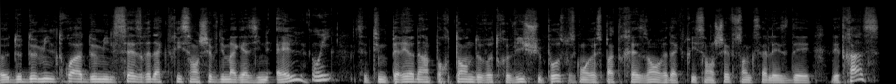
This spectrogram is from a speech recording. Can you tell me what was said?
euh, de 2003 à 2016 rédactrice en chef du magazine Elle. Oui. C'est une période importante de votre vie, je suppose, parce qu'on reste pas 13 ans rédactrice en chef sans que ça laisse des, des traces.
